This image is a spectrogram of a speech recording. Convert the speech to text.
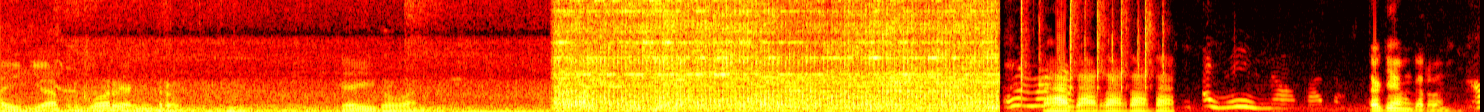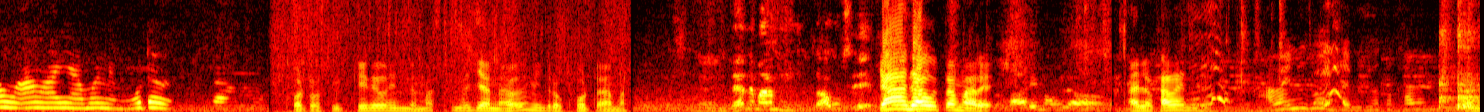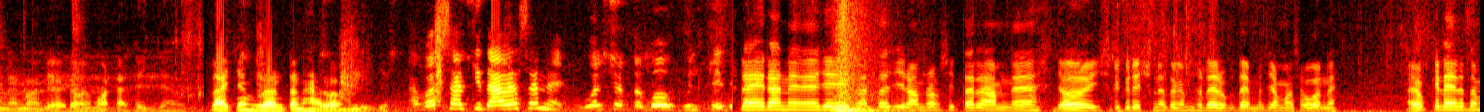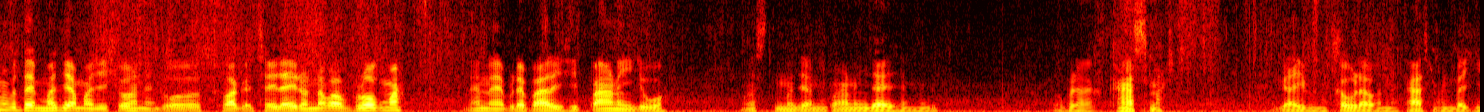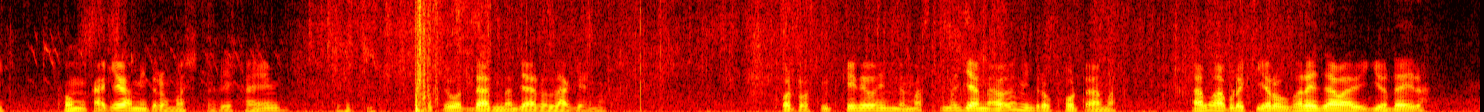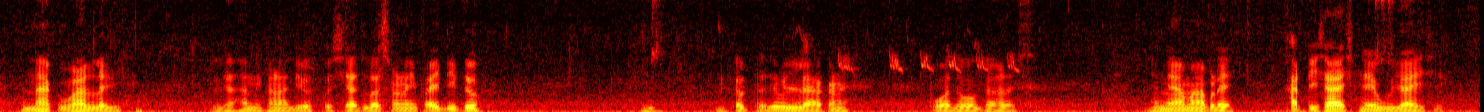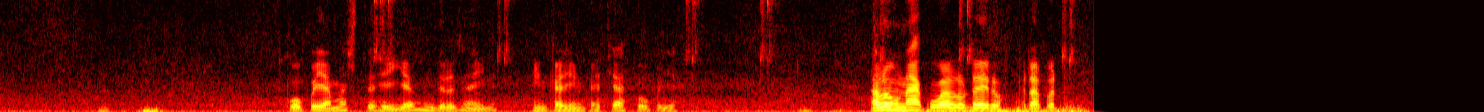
આવી ગયો. આપણું કોરવેલ મિત્રો જય ભવાની. ધાર ધાર ધાર ધાર ધાર તો કેમ કરવાનું? ફોટો શૂટ કરી દેવાય ને મસ્ત મજા ના આવે મિત્રો ફોટામાં ક્યાં જાવ તમારે? હાલો ખાવાની છે. તમને ન દેવાય તમે મોટા થઈ ગયા બા કેમ લણતણ હારવા માંડી ગયા? વરસાદ કીધા આવે છે ને વરસાદ તો બહુ ભૂલ થઈ જાય ડાયરા જય માતાજી રામ રામ સીતારામ ને જય શ્રી કૃષ્ણ. તો કેમ છો ડાયરો બધા મજામાં છો ને? આયો કે ડાયરો તમે બધા મજામાં જઈશો ને? તો સ્વાગત છે ડાયરો નવા વ્લોગમાં. અને આપણે પાડી છીએ પાણી જુઓ. મસ્ત મજાનું પાણી જાય છે. આપણા ઘાસમાં. ગાયને ખવડાવવાના ઘાસમાં બાકી. ફોમકા કેવા મિત્રો મસ્ત દેખાય એમ. જોરદાર નજારો લાગે એમાં. ફોટો શૂટ કર્યો હોય ને મસ્ત મજા ના આવે મિત્રો ફોટામાં હાલો આપણે કેરો ઘરે જવા આવી ગયો ડાયરો. નાકું વાળ લાવી એટલે હા ને ઘણા દિવસ પછી આજ લસણ પાઈ દીધું. કલ્પે જોઈ લીલા કણે. પોદ છે. અને આમાં આપણે ખાટી છાશ ને એવું જાય છે. પોપૈયા મસ્ત થઈ ગયા મિત્રો જો અહીં ઝીણકા ઝીણકા થયા પોપૈયા. હાલો હું નાખું વાળો ડાયરો ફટાફટ.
